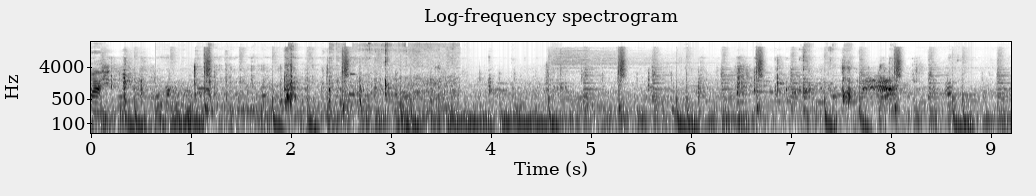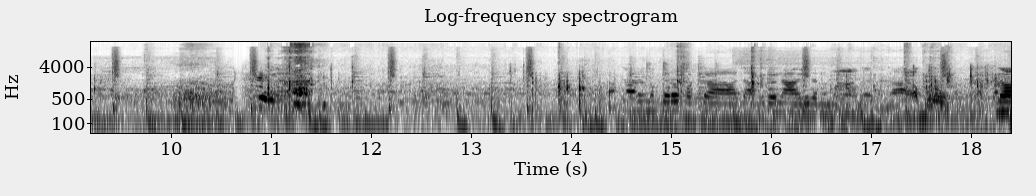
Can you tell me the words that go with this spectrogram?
Amerika. Para maglaro pagka dami daw nakakita ng mga ano, nakakabuo. No?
